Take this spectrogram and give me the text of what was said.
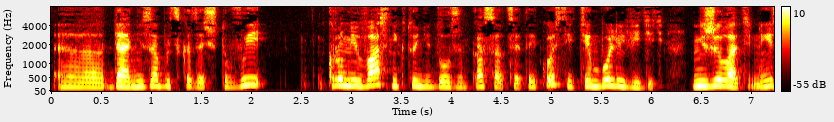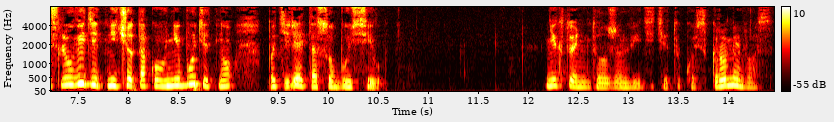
Э, да, не забыть сказать, что вы, кроме вас, никто не должен касаться этой кости, и тем более видеть. Нежелательно. Если увидеть, ничего такого не будет, но потеряет особую силу. Никто не должен видеть эту кость, кроме вас.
